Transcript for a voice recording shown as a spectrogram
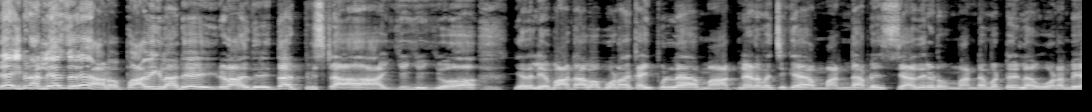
டேய் என்னடா லேசரு அட பாவிங்களா டே என்னடா இது? இதான் ட்விஸ்டா ஐயோ எதுலேயும் மாட்டாம போடா கைப்புள்ள. மாட்டினேன்னு வச்சுக்க. மண்டை அப்படியே செதறிடும். மண்டை மட்டும் இல்லை உடம்பே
